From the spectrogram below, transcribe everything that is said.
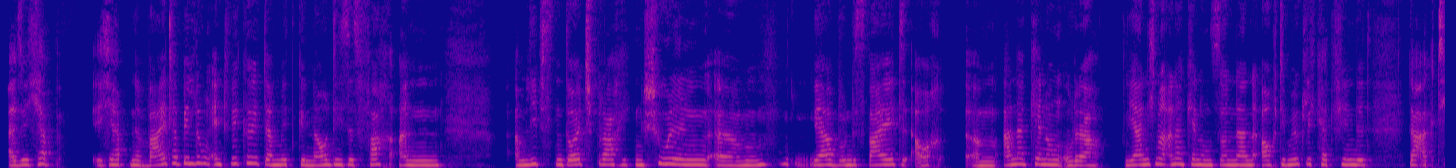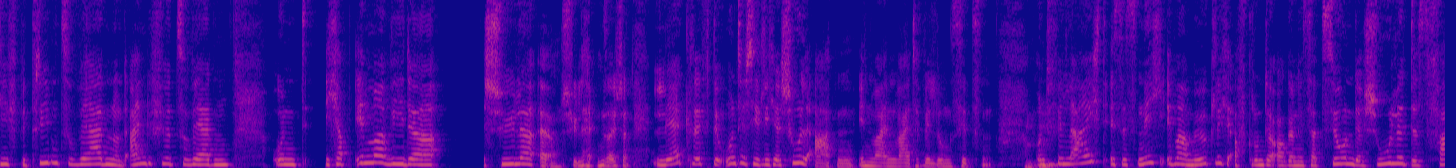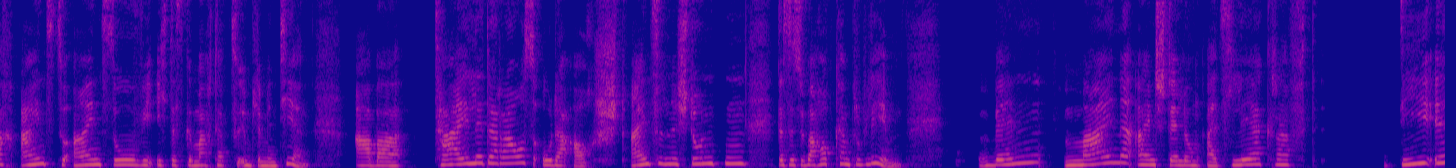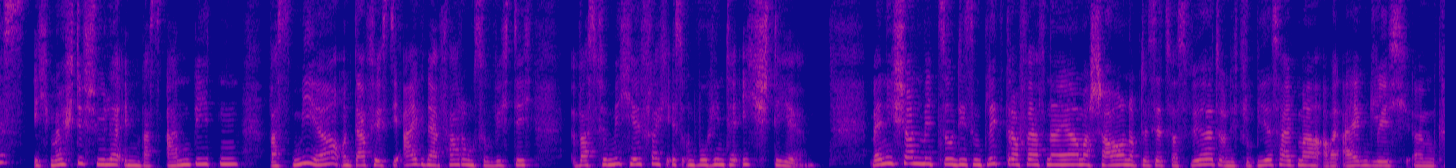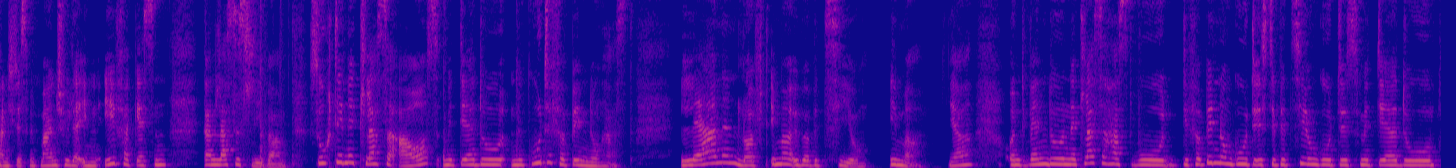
Also ich habe ich hab eine Weiterbildung entwickelt, damit genau dieses Fach an am liebsten deutschsprachigen Schulen ähm, ja bundesweit auch ähm, Anerkennung oder ja nicht nur Anerkennung, sondern auch die Möglichkeit findet, da aktiv betrieben zu werden und eingeführt zu werden. Und ich habe immer wieder Schüler, äh, SchülerInnen sag ich schon, Lehrkräfte unterschiedlicher Schularten in meinen Weiterbildungen sitzen. Mhm. Und vielleicht ist es nicht immer möglich, aufgrund der Organisation der Schule das Fach eins zu eins, so wie ich das gemacht habe, zu implementieren. Aber Teile daraus oder auch einzelne Stunden, das ist überhaupt kein Problem. Wenn meine Einstellung als Lehrkraft die ist, ich möchte SchülerInnen was anbieten, was mir, und dafür ist die eigene Erfahrung so wichtig, was für mich hilfreich ist und wohinter ich stehe. Wenn ich schon mit so diesem Blick drauf werfe, naja, mal schauen, ob das jetzt was wird und ich probiere es halt mal, aber eigentlich ähm, kann ich das mit meinen SchülerInnen eh vergessen, dann lass es lieber. Such dir eine Klasse aus, mit der du eine gute Verbindung hast. Lernen läuft immer über Beziehung. Immer. Ja, und wenn du eine Klasse hast, wo die Verbindung gut ist, die Beziehung gut ist, mit der du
